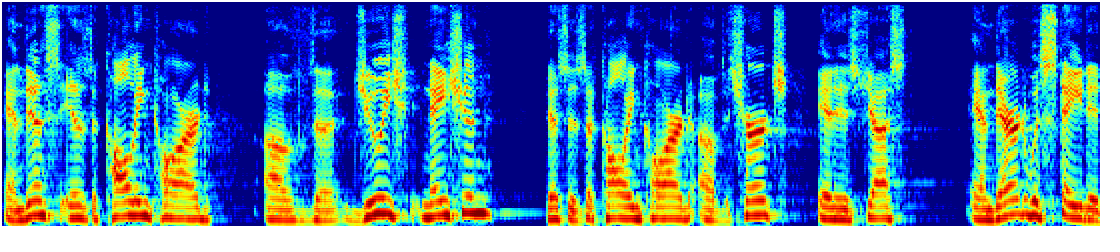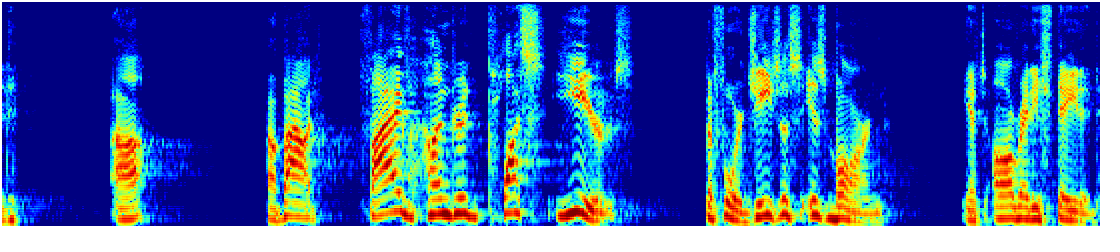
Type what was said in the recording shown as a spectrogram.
And this is the calling card of the Jewish nation. This is a calling card of the church. It is just, and there it was stated uh, about 500 plus years before Jesus is born. It's already stated.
